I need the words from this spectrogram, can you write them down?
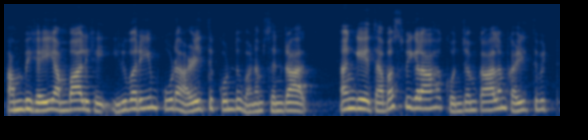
அம்பிகை அம்பாலிகை இருவரையும் கூட அழைத்து கொண்டு வனம் சென்றாள். அங்கே தபஸ்விகளாக கொஞ்சம் காலம் கழித்துவிட்டு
